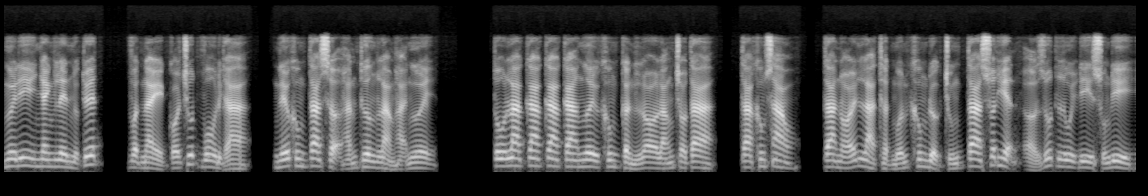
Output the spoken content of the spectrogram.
"Ngươi đi nhanh lên Nhược Tuyết, vật này có chút vô địch à, nếu không ta sợ hắn thương làm hại ngươi." Tô La ca ca ca ngươi không cần lo lắng cho ta, ta không sao, ta nói là thật muốn không được chúng ta xuất hiện ở rút lui đi xuống đi,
